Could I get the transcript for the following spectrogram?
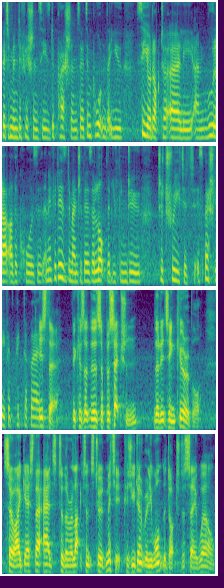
vitamin deficiencies, depression. So it's important that you see your doctor early and rule out other causes. And if it is dementia, there's a lot that you can do to treat it, especially if it's picked up early. Is there? Because there's a perception that it's incurable. So I guess that adds to the reluctance to admit it, because you don't really want the doctor to say, well,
